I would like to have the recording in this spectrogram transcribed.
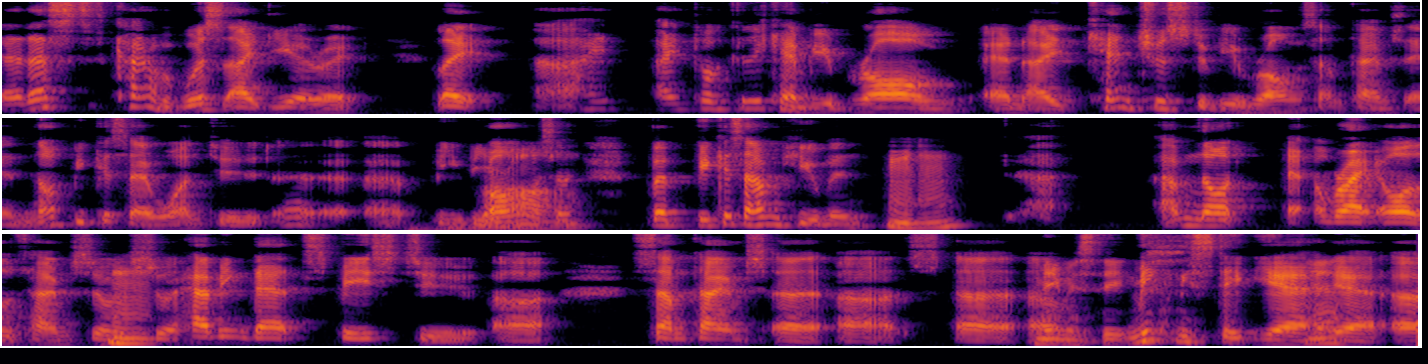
And that's kind of a worst idea, right? Like I I totally can be wrong, and I can choose to be wrong sometimes, and not because I want to uh, uh, be, Be wrong, or wrong. something, but because I'm human. hmm I'm not uh, right all the time. So Mm. so having that space to uh sometimes uh uh, uh Make um, mistakes. make mistake yeah Yeah. yeah a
